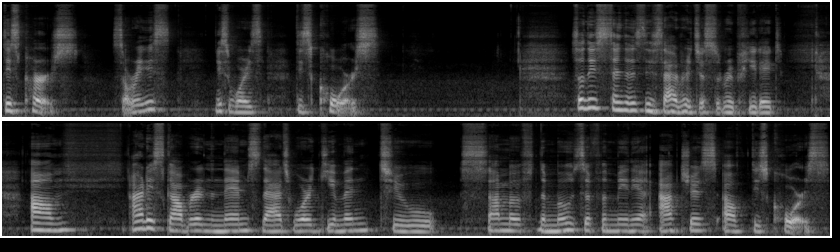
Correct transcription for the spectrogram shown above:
discourse. Sorry, this, this word discourse. So this sentence is I just repeated. Um, I discovered the names that were given to some of the most familiar objects of discourse.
